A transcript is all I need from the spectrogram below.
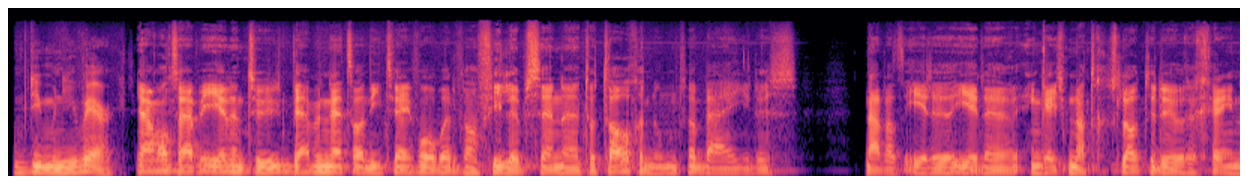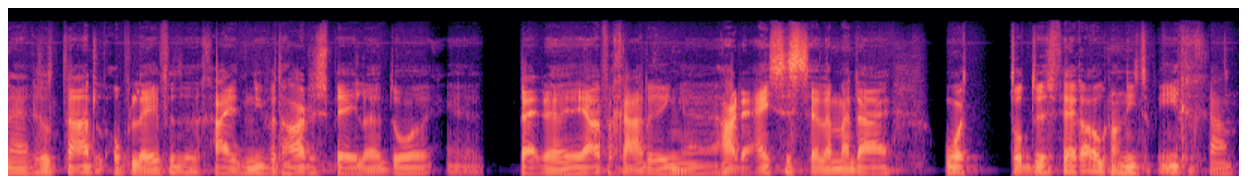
op die manier werkt? Ja, want we hebben eerder natuurlijk, we hebben net al die twee voorbeelden van Philips en uh, Total genoemd, waarbij je dus nadat eerder, eerder engagement had gesloten deuren geen uh, resultaat oplevert, ga je het nu wat harder spelen door uh, bij de jaarvergadering harde eisen te stellen. Maar daar wordt tot dusver ook nog niet op ingegaan.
